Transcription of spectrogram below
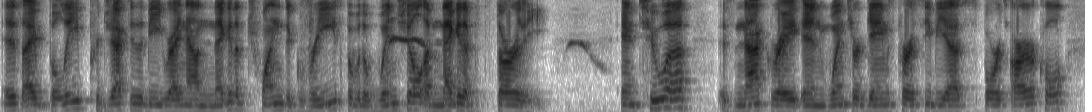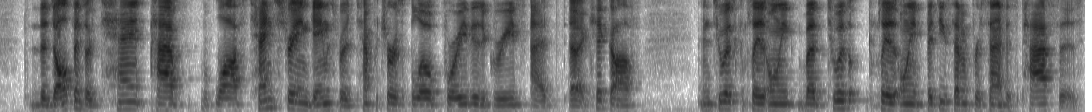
is I believe projected to be right now negative 20 degrees, but with a wind chill of negative 30. And Tua is not great in winter games per CBS Sports article. The Dolphins are 10 have lost 10 straight games where the temperature is below 40 degrees at uh, kickoff and Tua's completed only, but Tua's completed only 57% of his passes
